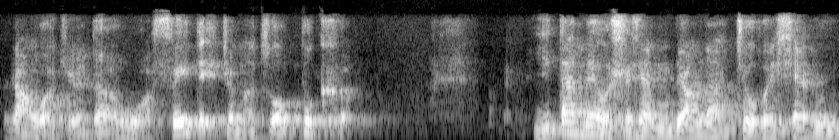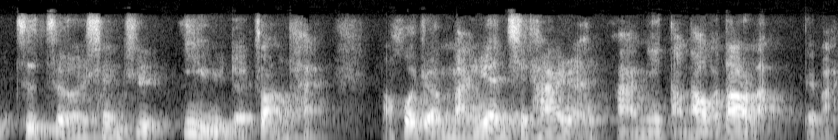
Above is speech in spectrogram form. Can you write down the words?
让我觉得我非得这么做不可？一旦没有实现目标呢，就会陷入自责甚至抑郁的状态，啊，或者埋怨其他人啊，你挡到我道了，对吧？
